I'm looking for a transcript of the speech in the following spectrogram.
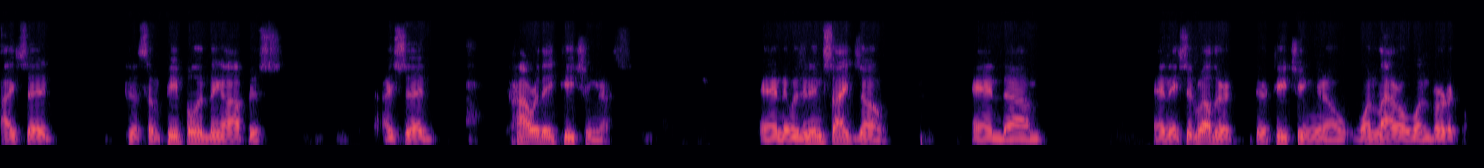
I said to some people in the office, I said, "How are they teaching this?" And it was an inside zone and um, and they said, well, they're they're teaching, you know, one lateral, one vertical.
